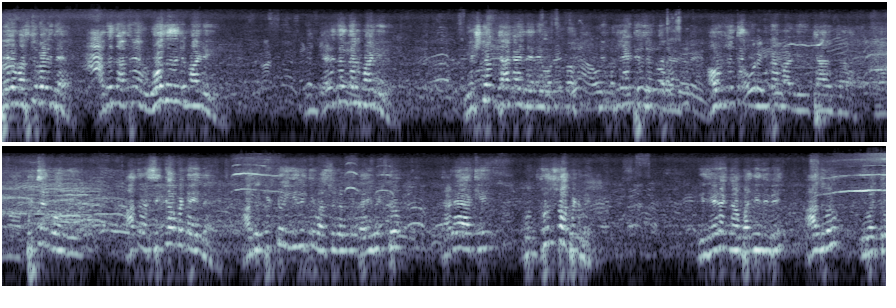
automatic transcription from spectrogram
ಬೇರೆ ವಸ್ತುಗಳಿದೆ. ಅದನ್ನ ಆದ್ರೆ ಓದೋದ್ರಲ್ಲಿ ಮಾಡಿ. ನಿಮ್ ಕೆಲಸದಲ್ಲಿ ಮಾಡಿ. ಎಷ್ಟೊಂದು ಜಾಗ ಇದೆ, ನೀವು ನಿಮ್ಮ ರಿಲೇಟಿವ್ಸ್ ಇರ್ತಾರೆ. ಅವ್ರ ಜೊತೆ ಊಟ ಮಾಡಿ ಪಿಕ್ಚರ್ಗೆ ಹೋಗಿ, ಆ ಥರ ಸಿಕ್ಕಾಪಟ್ಟೆ ಇದೆ. ಅದು ಬಿಟ್ಟು ಈ ರೀತಿ ವಸ್ತುಗಳಿಗೆ ದಯವಿಟ್ಟು ತಡೆ ಹಾಕಿ, ಒಂದು ಫುಲ್ ಸ್ಟಾಪ್ ಇಡಬೇಕು. ಇದು ಹೇಳಕ್ ನಾವು ಬಂದಿದ್ದೀವಿ. ಆದರೂ ಇವತ್ತು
